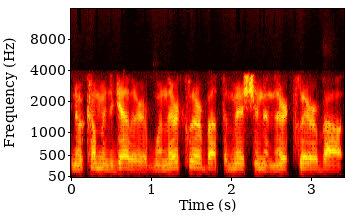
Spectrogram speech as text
you know, coming together, when they're clear about the mission and they're clear about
